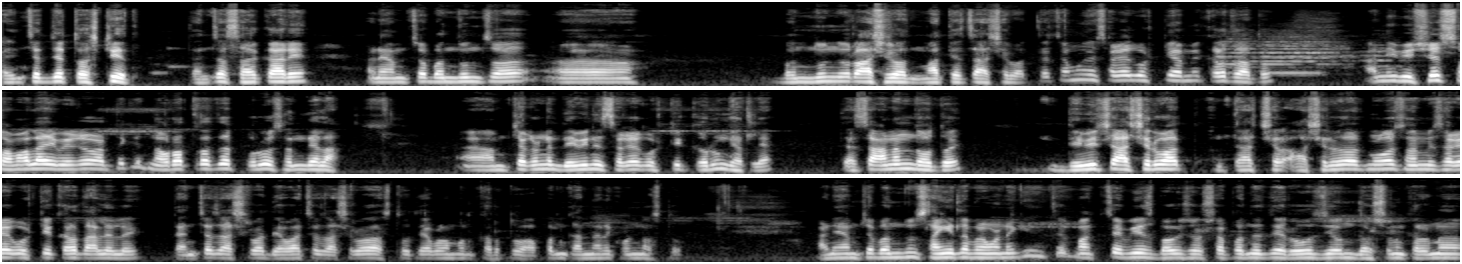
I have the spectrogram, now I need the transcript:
यांच्यात जे ट्रस्टी आहेत त्यांचं सहकार्य आणि आमच्या बंधूंचं बंधूंवर आशीर्वाद मातेचा आशीर्वाद त्याच्यामुळे सगळ्या गोष्टी आम्ही करत राहतो. आणि विशेष आम्हाला वेगळं वाटतं की नवरात्राच्या पूर्वसंध्येला आमच्याकडनं देवीने सगळ्या गोष्टी करून घेतल्या. त्याचा आनंद होतो आहे देवीचा आशीर्वाद त्या आशीर्वादामुळंच आशीर्वादामुळेच आम्ही सगळ्या गोष्टी करत आलेलो आहे. त्यांचाच आशीर्वाद देवाचाच आशीर्वाद असतो त्यामुळे आपण करतो. आपण करणारे कोण नसतो. आणि आमच्या बंधून सांगितल्याप्रमाणे की ते मागच्या वीस बावीस वर्षापर्यंत ते रोज येऊन दर्शन करणं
